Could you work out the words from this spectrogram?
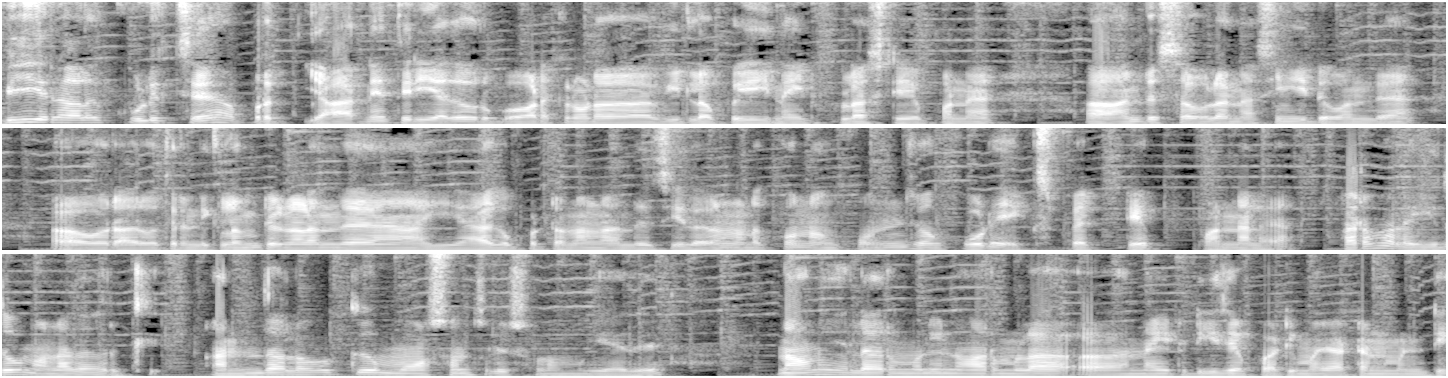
பீரால் குளித்தேன் அப்புறம் யாருனே தெரியாத ஒரு வடக்கனோட வீட்டில் போய் நைட் ஃபுல்லாக ஸ்டே பண்ணேன். அன்ரிசர்வில் நசுங்கிட்டு வந்தேன். ஒரு அறுபத்தி ரெண்டு கிலோமீட்டர் நடந்தேன் ஏகப்பட்ட நாள் நடந்துச்சு. இதெல்லாம் நடக்கும். நான் கொஞ்சம் கூட எக்ஸ்பெக்டே பண்ணலை. பரவாயில்ல இதுவும் நல்லா தான் இருக்குது அந்த அளவுக்கு மோசம்னு சொல்லி சொல்ல முடியாது. நானும் எல்லோரும் முன்னாடியும் நார்மலாக நைட்டு டிஜே பார்ட்டி மாதிரி அட்டன் பண்ணிட்டு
